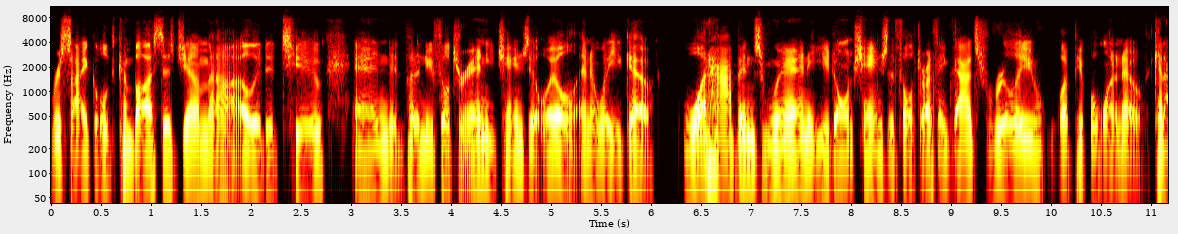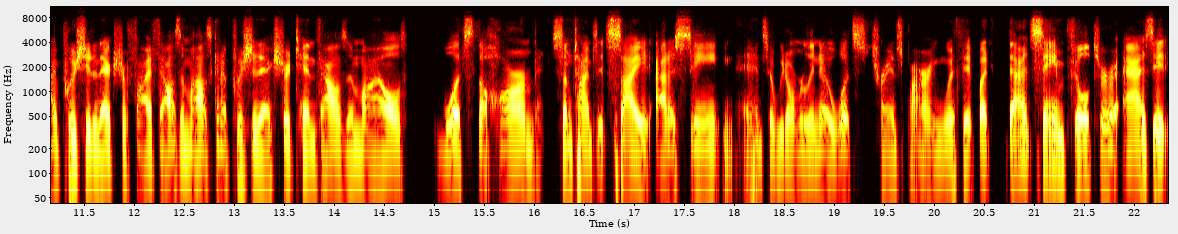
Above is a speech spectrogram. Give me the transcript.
recycled, combust, as Jim uh, alluded to, and put a new filter in. You change the oil, and away you go. What happens when you don't change the filter? I think that's really what people want to know. Can I push it an extra 5,000 miles? Can I push it an extra 10,000 miles? What's the harm. Sometimes it's sight out of scene and so we don't really know what's transpiring with it but that same filter as it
